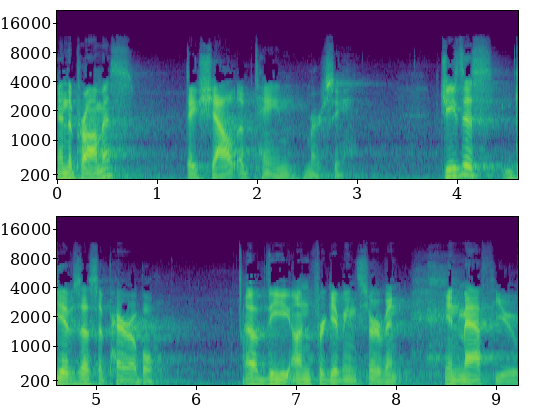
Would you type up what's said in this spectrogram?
And the promise, they shall obtain mercy. Jesus gives us a parable of the unforgiving servant in Matthew.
